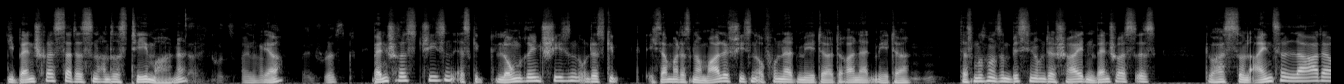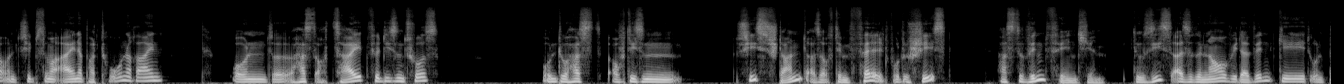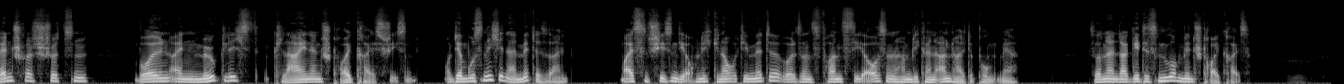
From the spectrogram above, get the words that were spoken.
die Benchrester, das ist ein anderes Thema. Ne? Darf ich kurz einhaken? Ja? Benchrest? Benchrest schießen, es gibt Long Range schießen und es gibt ich sag mal, das normale Schießen auf 100 Meter, 300 Meter, mhm. das muss man so ein bisschen unterscheiden. Benchrest ist, du hast so einen Einzellader und schiebst immer eine Patrone rein und äh, hast auch Zeit für diesen Schuss. Und du hast auf diesem Schießstand, also auf dem Feld, wo du schießt, hast du Windfähnchen. Du siehst also genau, wie der Wind geht und Benchrest-Schützen wollen einen möglichst kleinen Streukreis schießen. Und der muss nicht in der Mitte sein. Meistens schießen die auch nicht genau auf die Mitte, weil sonst franzt die aus und dann haben die keinen Anhaltepunkt mehr. Sondern da geht es nur um den Streukreis.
